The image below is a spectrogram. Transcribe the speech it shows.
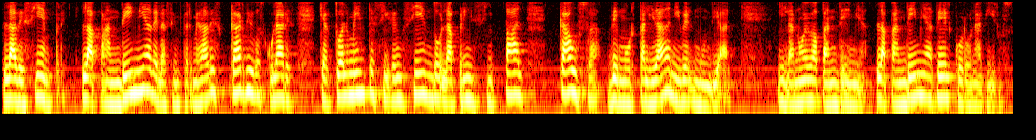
la de siempre, la pandemia de las enfermedades cardiovasculares, que actualmente siguen siendo la principal causa de mortalidad a nivel mundial, y la nueva pandemia, la pandemia del coronavirus.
